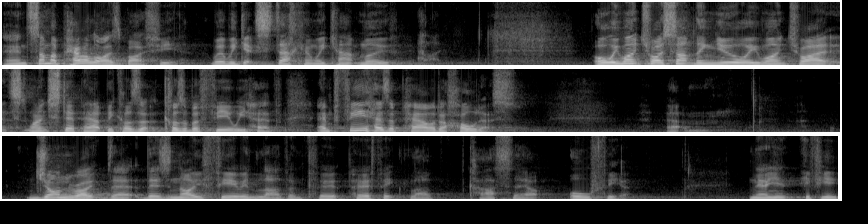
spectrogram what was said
And some are paralyzed by fear, where we get stuck and we can't move. Or we won't try something new, or we won't try, won't step out because of, because of a fear we have. And fear has a power to hold us. Um, John wrote that there's no fear in love, and per- perfect love casts out all fear. Now, you, if you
